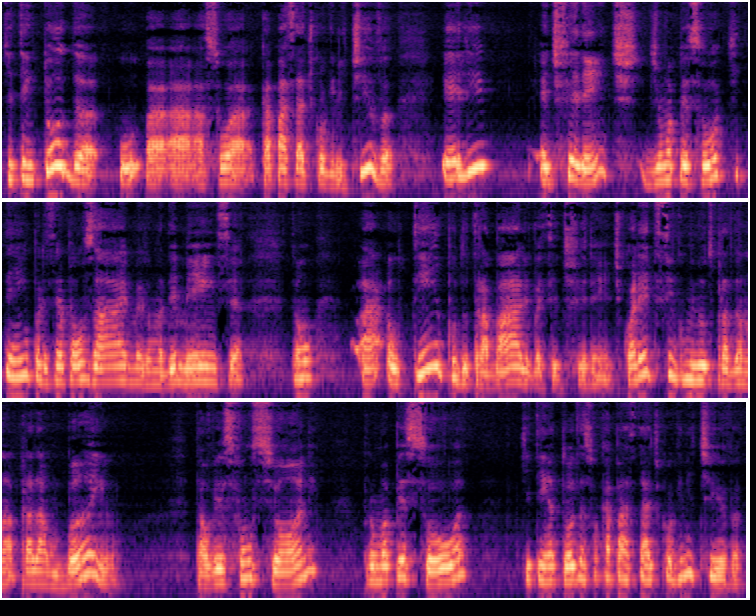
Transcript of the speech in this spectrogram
que tem toda a, a sua capacidade cognitiva, ele é diferente de uma pessoa que tem, por exemplo, Alzheimer, uma demência. Então, a, o tempo do trabalho vai ser diferente. 45 minutos para dar, um banho talvez funcione para uma pessoa que tenha toda a sua capacidade cognitiva.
